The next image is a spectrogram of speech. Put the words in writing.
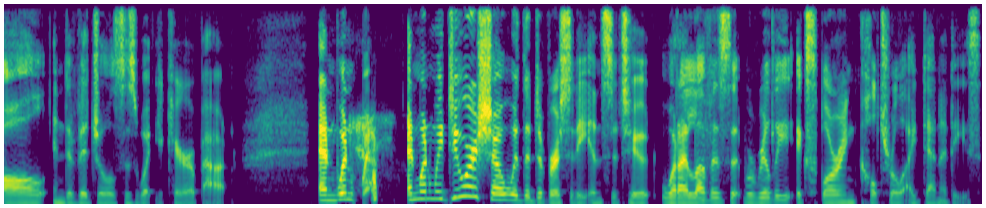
all individuals is what you care about. And when and when we do our show with the Diversity Institute, what I love is that we're really exploring cultural identities.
